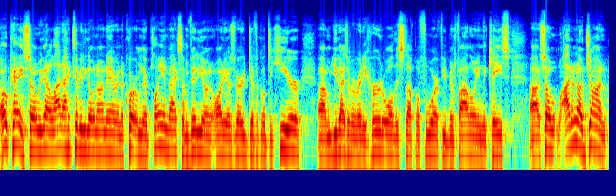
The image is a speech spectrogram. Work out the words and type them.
Okay, so we got a lot of activity going on there in the courtroom. They're playing back some video and audio. It's very difficult to hear. Um, you guys have already heard all this stuff before if you've been following the case. Uh, so I don't know, John.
